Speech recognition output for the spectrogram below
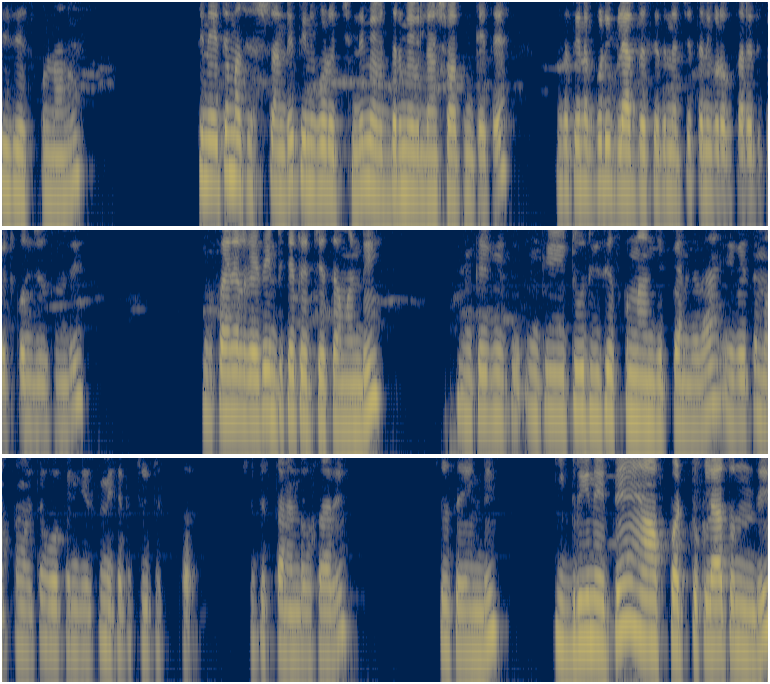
తీసేసుకున్నాను. తినైతే మా సిస్టర్ అండి తిని కూడా వచ్చింది. మేము ఇద్దరమే వెళ్ళాం షాపింగ్కి అయితే. ఇంకా తినకు కూడా బ్లాక్ డ్రెస్ అయితే నచ్చి తను కూడా ఒకసారి అయితే పెట్టుకొని చూసింది. ఇంకా ఫైనల్గా అయితే ఇంటికైతే వచ్చేసామండి. ఇంకా మీకు ఇంక ఈ టూ తీసేసుకున్నా అని చెప్పాను కదా ఇవైతే మొత్తం అయితే ఓపెన్ చేసి మీకైతే చూపిస్తా చూపిస్తానండి ఒకసారి. చూసేయండి. ఈ గ్రీన్ అయితే హాఫ్ పట్టు క్లాత్ ఉంది.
